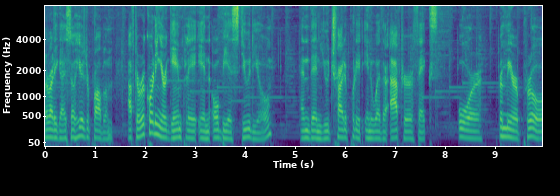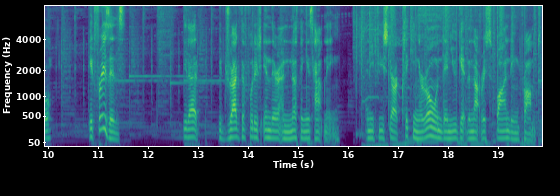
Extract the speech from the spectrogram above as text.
Alrighty guys, so here's the problem. After recording your gameplay in OBS Studio, and then you try to put it in whether After Effects or Premiere Pro, it freezes. See that? You drag the footage in there and nothing is happening. And if you start clicking around, then you get the not responding prompt.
